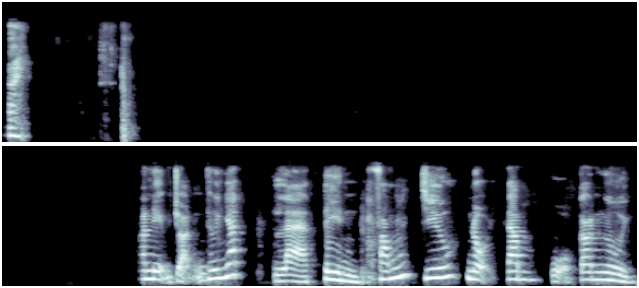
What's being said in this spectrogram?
đây quan niệm chuẩn thứ nhất là tiền phóng chiếu nội tâm của con người.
